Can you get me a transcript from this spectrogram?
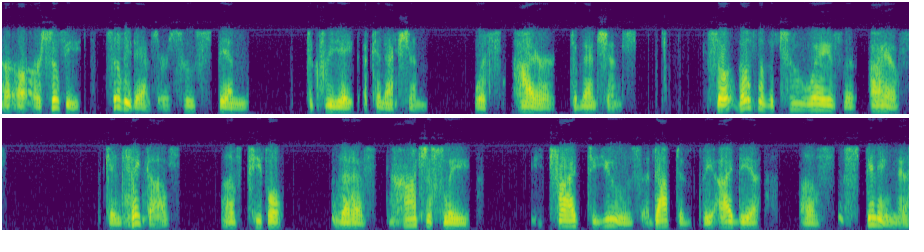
uh, or, or, Sufi, Sufi dancers who spin to create a connection with higher dimensions. So those are the two ways that I have can think of of people that have consciously tried to use, adopted the idea of spinning this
